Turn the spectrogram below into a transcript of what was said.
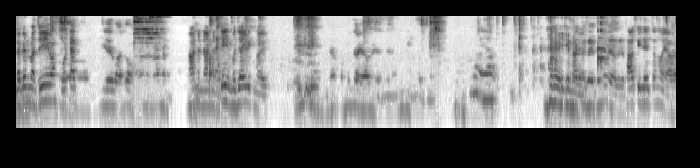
લગ્નમાં જઈ આવ્યા બોટાદ? આનંદ આનંદ. કેવી? મજા આવી કે ન આવી? મજા આવી? થાકી જાય તો ન આવે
